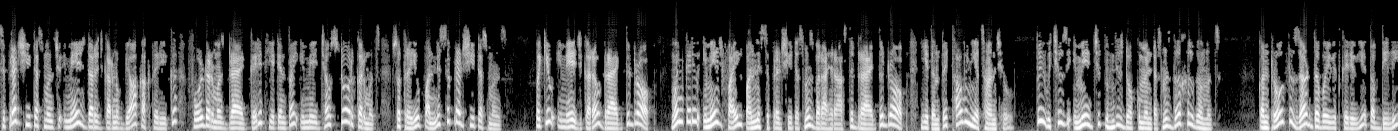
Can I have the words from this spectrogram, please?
स्प्रेडशीटस छु इमेज दर्ज करनुक ब्याक अख तरीक फोल्डर मज ड्रैग करित येतन तय इमेज छौ स्टोर करमच सो त्रयु पन्निस स्प्रेडशीटस मज पकियो इमेज करो ड्रैग तो ड्रॉप वन करियो इमेज फ़ाइल पन्निस स्प्रेडशीटस मज बराह रास्त ड्रैग तो ड्रॉप येतन तुय थावन यछान छो तुय वछियो ज इमेज छ तुहंदिस डॉक्यूमेंटस मज दाखिल गमच कंट्रोल तो जड दबावित करियो ये तब्दीली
